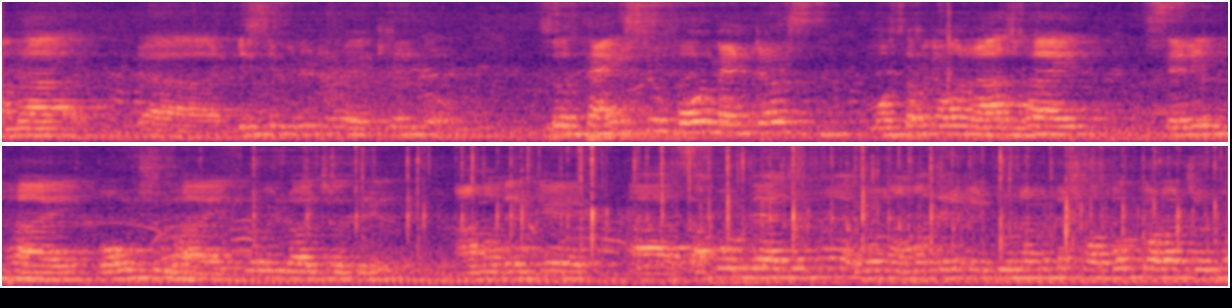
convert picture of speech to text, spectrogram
আমরা ডিস্ট্রিবিউটেড হয়ে খেলব। So thanks to four mentors Mostafa Kamal Raj ভাই সেলিম ভাই অংশু ভাই প্রবীণ রয় চৌধুরী আমাদেরকে সাপোর্ট দেওয়ার জন্য এবং আমাদের এই টুর্নামেন্টে সফল করার জন্য,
